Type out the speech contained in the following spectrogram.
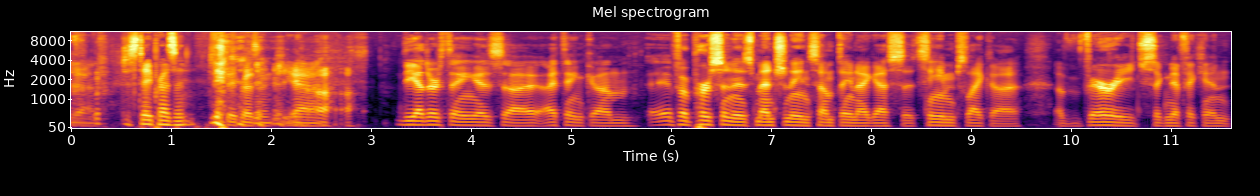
Yeah. Just stay present. Just stay present. Yeah. the other thing is, uh, I think um, if a person is mentioning something, I guess it seems like a a very significant,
